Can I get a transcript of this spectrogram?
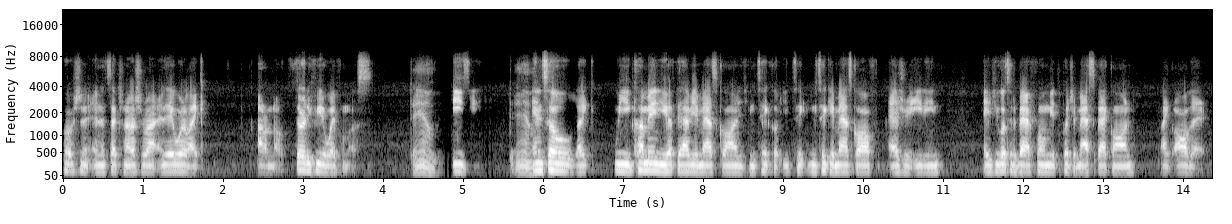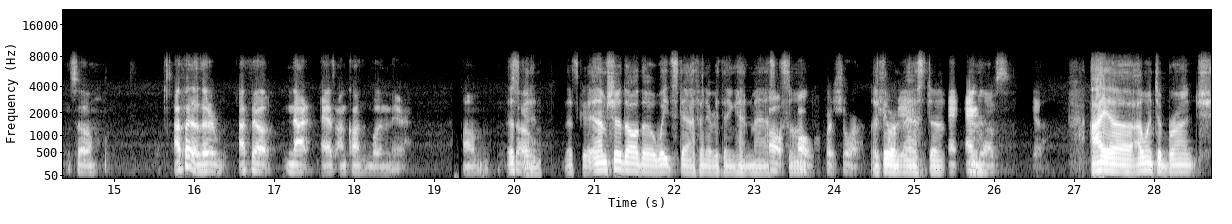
person in a section of the restaurant, and they were like, I don't know, thirty feet away from us, Damn, easy. damn. And so, like, when you come in, you have to have your mask on. You can take you take you take your mask off as you're eating. And if you go to the bathroom, you have to put your mask back on, like all that. So, I felt a little. I felt not as uncomfortable in there. Um, that's so- good. That's good. And I'm sure all the wait staff and everything had masks Oh, on. oh, for sure. for like they were yeah. masked up. and, and Yeah. gloves. I uh I went to brunch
